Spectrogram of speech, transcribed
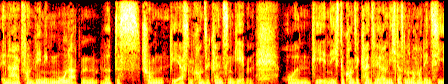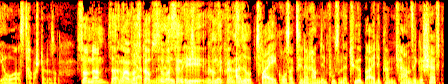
innerhalb von wenigen Monaten wird es schon die ersten Konsequenzen geben. Und die nächste Konsequenz wäre nicht, dass man nochmal den CEO austauscht oder so. Sondern, sag mal, was ja, glaubst du, was sind die Konsequenzen? Also zwei Großaktionäre haben den Fuß in der Tür, beide können Fernsehgeschäft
